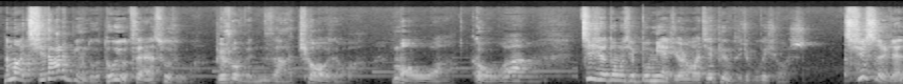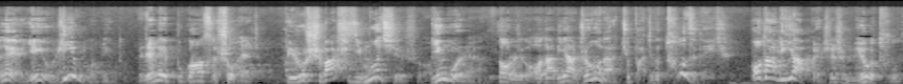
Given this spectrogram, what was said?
那么其他的病毒都有自然宿主嘛，比如说蚊子啊、跳蚤啊、猫啊、狗啊，这些东西不灭绝的话，这些病毒就不会消失。其实人类也有利用过病毒，人类不光是受害者。比如十八世纪末期的时候，英国人到了这个澳大利亚之后呢，就把这个兔子带去。澳大利亚本身是没有兔子，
